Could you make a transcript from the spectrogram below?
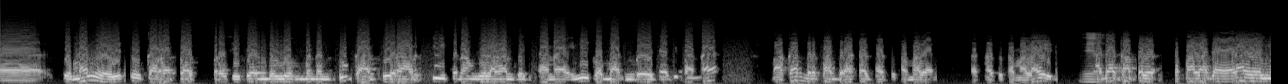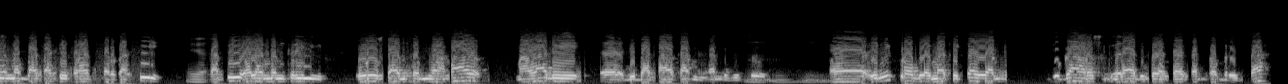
Uh, cuman ya itu karena presiden belum menentukan hierarki penanggulangan bencana ini komandonya di mana, maka bertabrakan satu sama lain satu sama lain. Yeah. Ada kapel, kepala daerah yang ingin membatasi transportasi, yeah. tapi oleh menteri urusan semua hal malah di eh, dibatalkan kan begitu. Mm -hmm. uh, ini problematika yang juga harus segera diselesaikan pemerintah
